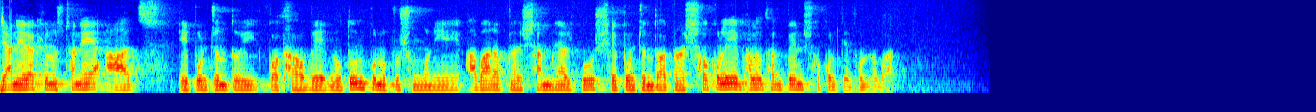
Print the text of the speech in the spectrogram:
জানিয়ে রাখি অনুষ্ঠানে আজ এ পর্যন্তই কথা হবে। নতুন কোনো প্রসঙ্গ নিয়ে আবার আপনাদের সামনে আসব। সে পর্যন্ত আপনারা সকলেই ভালো থাকবেন। সকলকে ধন্যবাদ।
